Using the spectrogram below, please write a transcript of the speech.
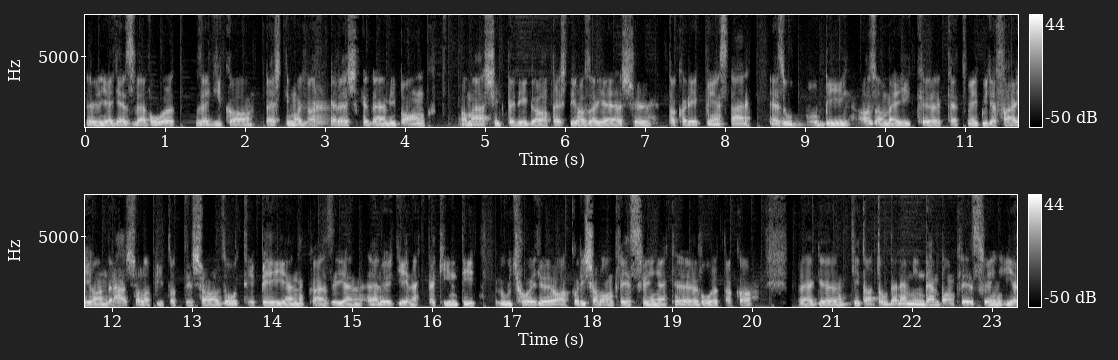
jegyezve volt. Az egyik a Pesti Magyar Kereskedelmi Bank, a másik pedig a Pesti hazai első takarékpénztár. Ez utóbbi az, amelyiket még ugye Fáj András alapított, és az OTP ilyen kvázi ilyen elődjének tekinti, úgyhogy akkor is a bankrészvények voltak a legkitartók, de nem minden bankrészvény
